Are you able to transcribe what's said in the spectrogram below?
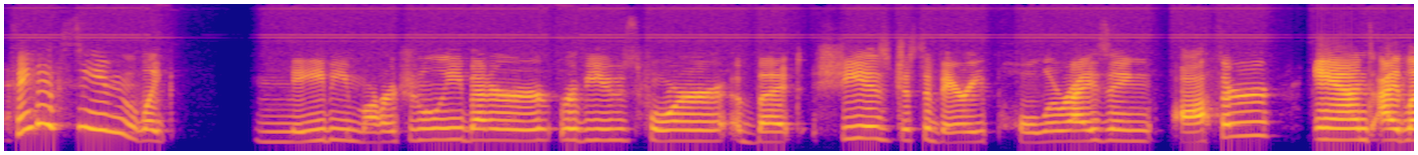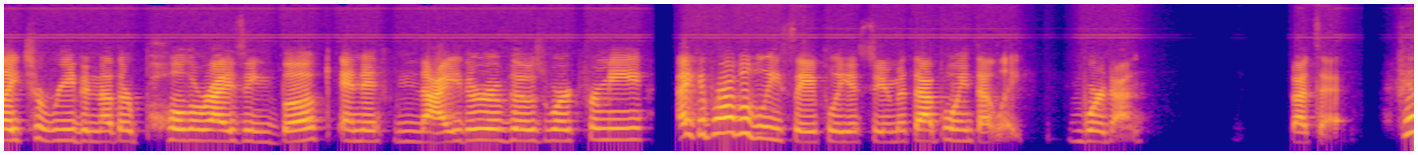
I think I've seen like maybe marginally better reviews for, but she is just a very polarizing author and I'd like to read another polarizing book. And if neither of those work for me, I could probably safely assume at that point that, like, we're done. That's it. I feel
